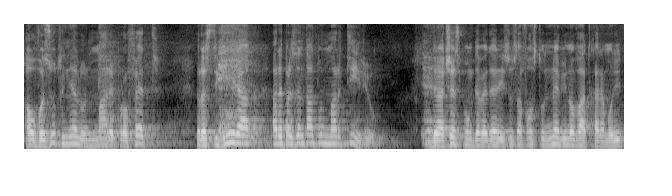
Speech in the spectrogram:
au văzut în el un mare profet, răstignirea a reprezentat un martiriu. Din acest punct de vedere, Isus a fost un nevinovat care a murit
